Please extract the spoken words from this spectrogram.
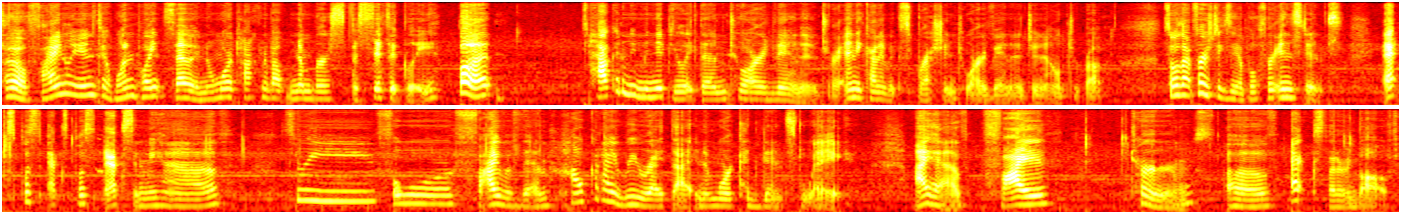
So finally into 1.7, no more talking about numbers specifically, but how can we manipulate them to our advantage or any kind of expression to our advantage in algebra? So that first example, for instance, x plus x plus x and we have three, four, five of them. How could I rewrite that in a more condensed way? I have five terms of x that are involved.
